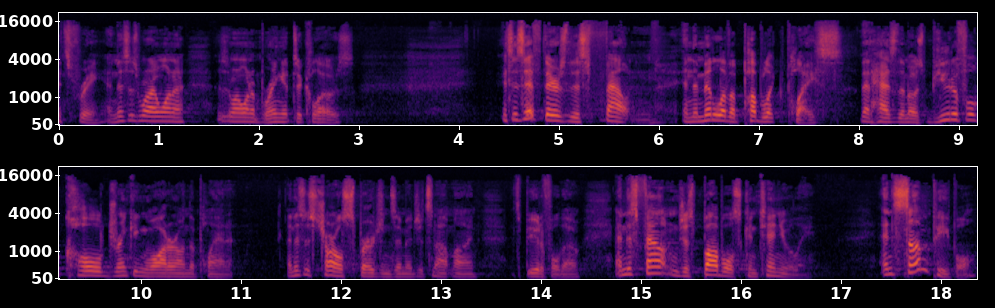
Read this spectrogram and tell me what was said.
It's free. And this is where I want to this is where I want to bring it to close. It's as if there's this fountain in the middle of a public place that has the most beautiful cold drinking water on the planet. And this is Charles Spurgeon's image, it's not mine. It's beautiful though. And this fountain just bubbles continually. And some people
